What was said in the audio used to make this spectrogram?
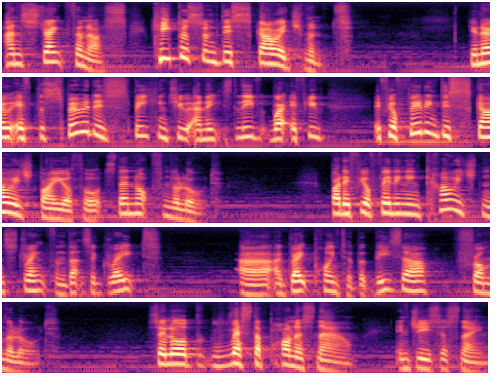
and strengthen us. Keep us from discouragement. You know, if the Spirit is speaking to you and it's leave, well, if you if you're feeling discouraged by your thoughts, they're not from the Lord. But if you're feeling encouraged and strengthened, that's a great, uh, a great pointer that these are from the Lord. So, Lord, rest upon us now in Jesus' name.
